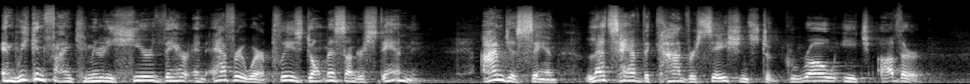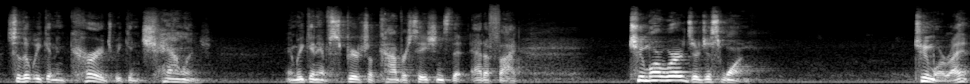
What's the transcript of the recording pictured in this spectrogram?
and we can find community here, there, and everywhere. Please don't misunderstand me. I'm just saying, let's have the conversations to grow each other so that we can encourage, we can challenge, and we can have spiritual conversations that edify. Two more words or just one? Two more, right?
